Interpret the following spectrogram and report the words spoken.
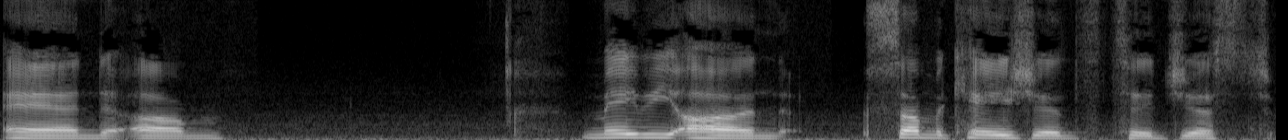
and um, maybe on some occasions to just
